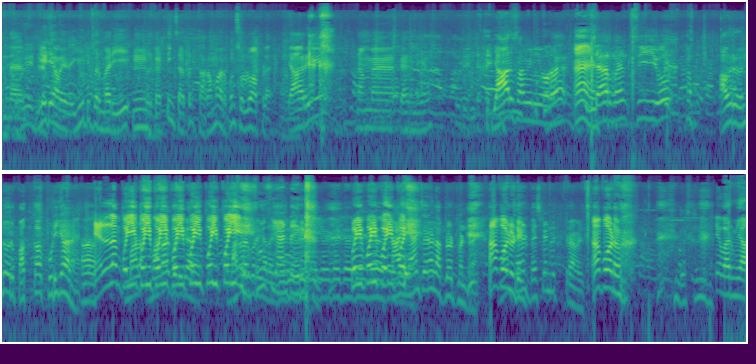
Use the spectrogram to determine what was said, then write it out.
அந்த மீடியா யூடியூபர் மாதிரி ஒரு கட்டிங் சாப்பிட்டா தரமா இருக்கும்னு சொல்லுவாப்ல யாரு? நம்ம பேர் இல்லையா யார் சாமினியோட. சேர்மன் சிஇஓ அவரு வந்து ஒரு பக்கா குடிகாரன். எல்லாம் பொய் பொய் பொய் பொய் பொய் பொய் பொய். Proof என்கிட்ட இருக்கு பொய் பொய் பொய் பொய். என் சேனல் அப்லோட் பண்றேன். ஆ போட்டுவிட்டு பெஸ்ட் அண்ட் வித் டிராவல்ஸ் ஆ போடும் வருமியா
